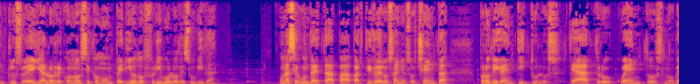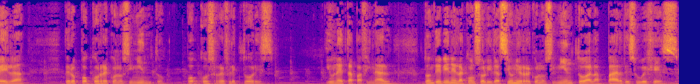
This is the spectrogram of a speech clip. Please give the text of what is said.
Incluso ella lo reconoce como un periodo frívolo de su vida. Una segunda etapa a partir de los años 80, pródiga en títulos, teatro, cuentos, novela, pero poco reconocimiento, pocos reflectores. Y una etapa final donde viene la consolidación y reconocimiento a la par de su vejez.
